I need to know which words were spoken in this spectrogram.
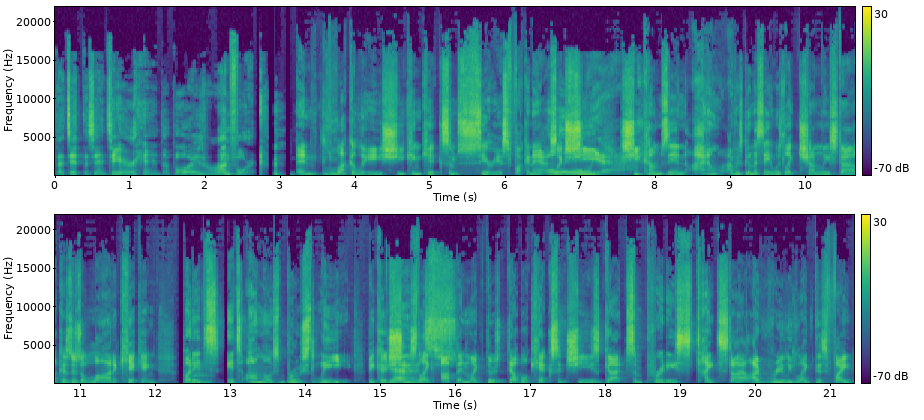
that's it. This ends here. And the boys run for it. And luckily, she can kick some serious fucking ass. like Oh, she, yeah. she comes in. I don't. I was gonna say it was like Chun Li style because there's a lot of kicking, but hmm. it's it's almost Bruce Lee because. Yeah, she's like up and like there's double kicks and she's got some pretty tight style. I really like this fight,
